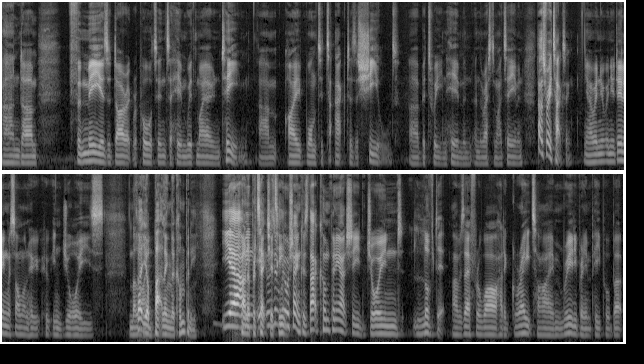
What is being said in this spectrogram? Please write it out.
And um, for me, as a direct report into him with my own team, um, I wanted to act as a shield uh, between him and, and the rest of my team, and that was very taxing. You know, when you when you're dealing with someone who who enjoys. It's like you're battling the company. yeah, trying I to protect it your was team. a real shame because that company actually joined, loved it. I was there for a while, had a great time, really brilliant people. But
